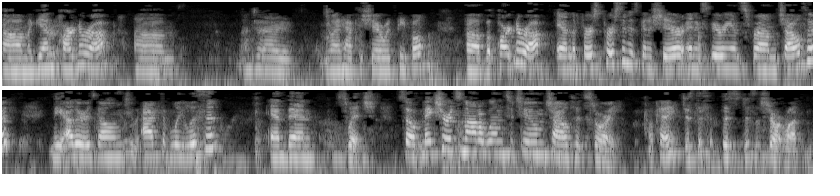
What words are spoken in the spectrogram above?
Um, again, partner up. Um, you might have to share with people, uh, but partner up. And the first person is going to share an experience from childhood. The other is going to actively listen and then switch. So make sure it's not a womb to tomb childhood story. Okay, just just just a short one.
